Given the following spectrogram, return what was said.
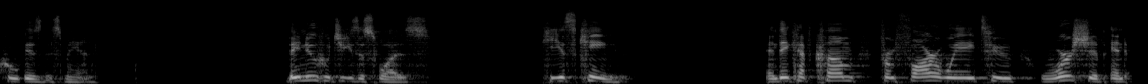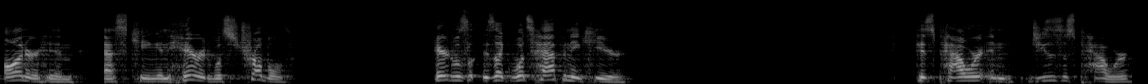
Who is this man? They knew who Jesus was. He is king. And they have come from far away to worship and honor him as king. And Herod was troubled. Herod was, is like, What's happening here? His power and Jesus' power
